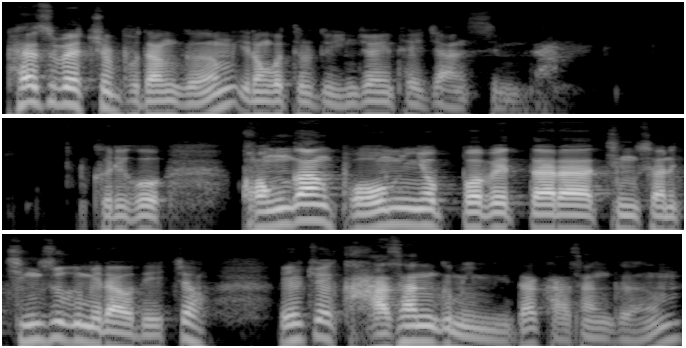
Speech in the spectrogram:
폐수 배출 부담금 이런 것들도 인정이 되지 않습니다. 그리고 건강보험료법에 따라 징수하는 징수금이라고 되어 있죠. 일종의 가산금입니다. 가산금.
